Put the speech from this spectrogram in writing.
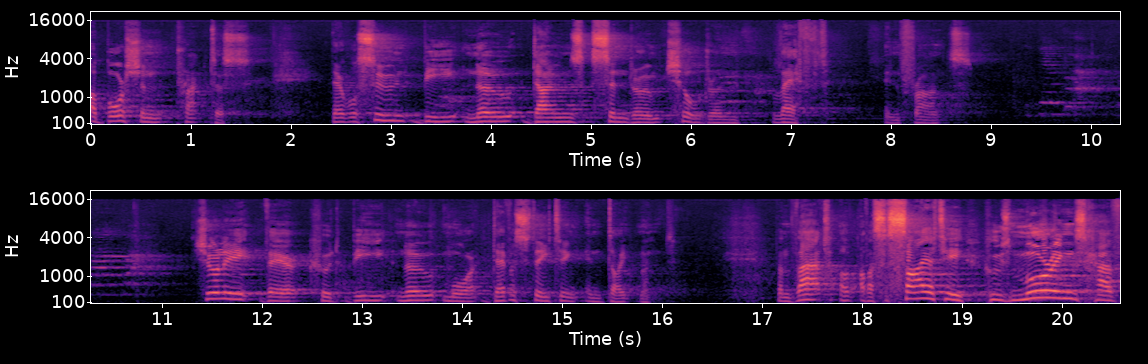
abortion practice, there will soon be no Down's syndrome children left in France. Surely there could be no more devastating indictment than that of, of a society whose moorings have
